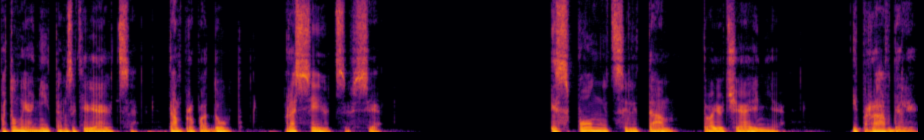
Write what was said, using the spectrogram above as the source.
Потом и они там затеряются, там пропадут, рассеются все. Исполнится ли там твое чаяние? И правда ли,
